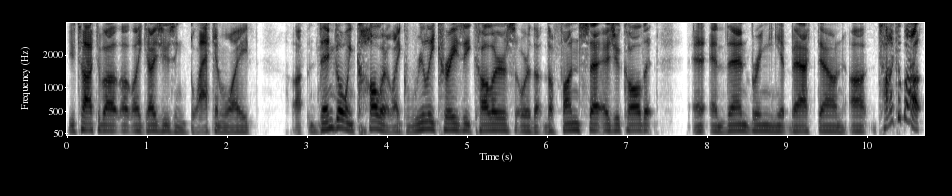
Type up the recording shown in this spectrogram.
You talked about uh, like guys using black and white, uh, then going color, like really crazy colors, or the the fun set as you called it, and, and then bringing it back down. Uh, talk about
